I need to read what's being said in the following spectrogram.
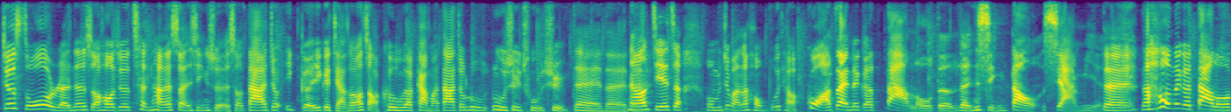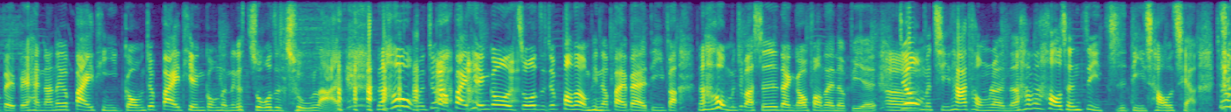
就所有人的时候，就趁他在算薪水的时候，大家就一个一个假装要找客户要干嘛，大家就陆陆续出去。对，对对，然后接着我们就把那红布条挂在那个大楼的人行道下面。对，然后那个大楼的北北还拿那个拜天公，就拜天公的那个桌子出来，然后我们就把拜天公的桌子就放在我们平常拜拜的地方，然后我们就把生日蛋糕放在那边。结果我们其他同仁呢，他们号称自己直笛超强，就是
